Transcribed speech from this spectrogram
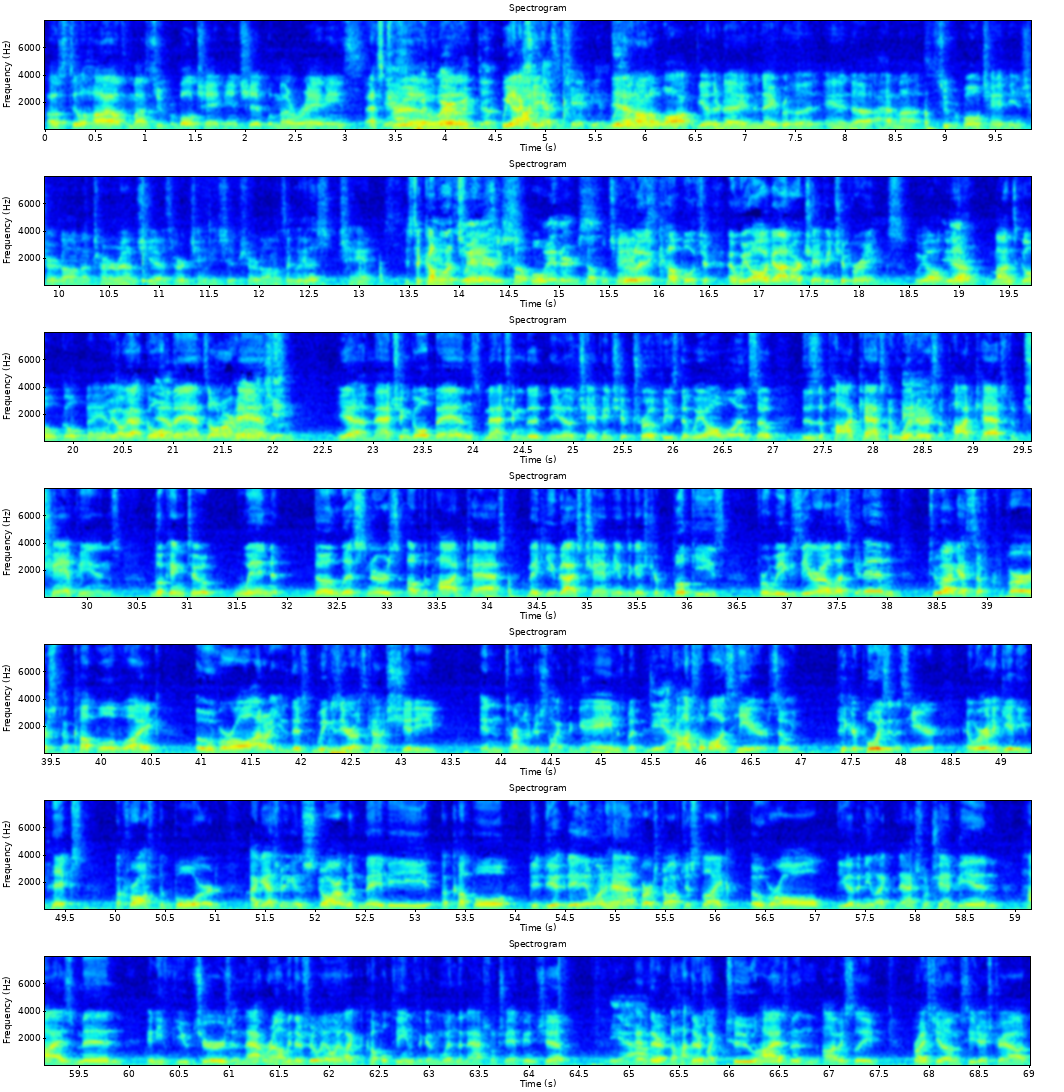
I was still high off of my Super Bowl championship with my Rammies. That's Yeah, true. So, we're, uh, we're, we actually- podcast of champions. We Yeah. went on a walk the other day in the neighborhood, and uh, I had my Super Bowl champion shirt on. I turn around, and she has her championship shirt on. I was like, "Look at us, champs! Just a couple of champs. Winners. A couple, Winners. couple champs. Literally a couple of champs. And we all got our championship rings. We all, yeah. Yeah. Mine's gold, gold band. We all got gold Yep. bands on our hands. Matching. Yeah, matching gold bands, matching the you know championship trophies that we all won. So this is a podcast of winners, a podcast of champions, looking to win the listeners of the podcast, make you guys champions against your bookies for week zero. Let's get into I guess a first a couple of like overall. I don't know. This week zero is kind of shitty in terms of just like the games, but Yeah. college football is here. So pick your poison is here, and we're gonna give you picks across the board. I guess we can start with maybe a couple. Do, do, do anyone have first off just like overall? Do you have any like national champion, Heisman, any futures in that realm? I mean, there's really only like a couple teams that can win the national championship, Yeah. and there the, there's like two Heisman. Obviously, Bryce Young, C.J. Stroud,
